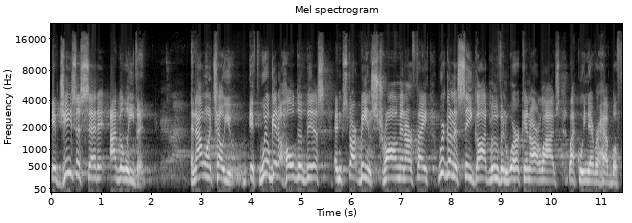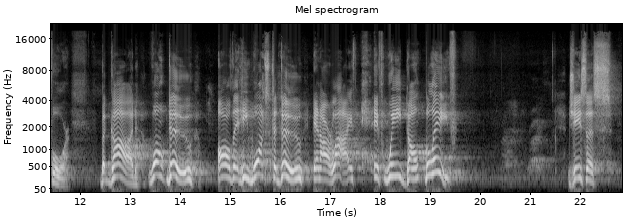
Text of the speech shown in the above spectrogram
If Jesus said it, I believe it. And I want to tell you, if we'll get a hold of this and start being strong in our faith, we're going to see God move and work in our lives like we never have before. But God won't do all that He wants to do in our life if we don't believe. Jesus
